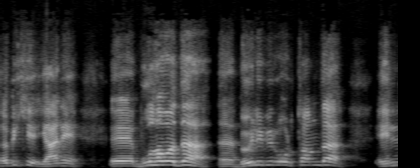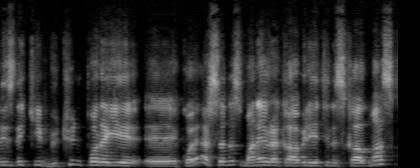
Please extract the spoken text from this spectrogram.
Tabii ki. Yani e, bu havada e, böyle bir ortamda elinizdeki bütün parayı e, koyarsanız manevra kabiliyetiniz kalmaz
